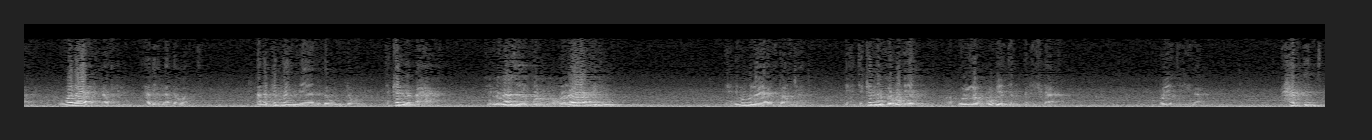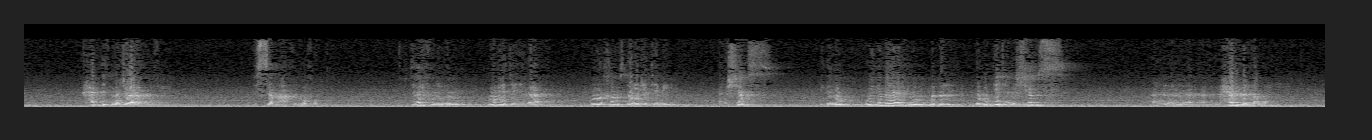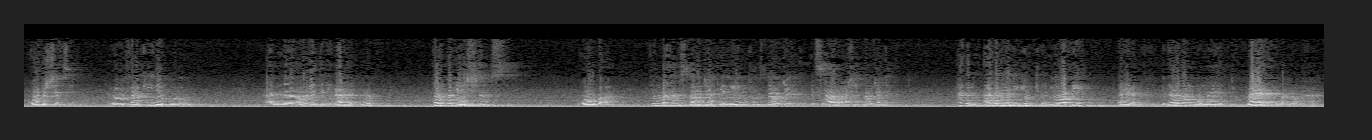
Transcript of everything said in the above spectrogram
ولا يعرف هذه هذه الأدوات. هذا كلمة يعني لو لو تكلم أحد في منازل القمر وهو لا يعرف يعني ما هو لا يعرف درجاته يعني تكلم في الرؤية ويقول له رؤية الهلال. رؤية الهلال. حدد حدد مجاله في في السماء في الأفق. تعرفون أنه رؤية الهلال يكون خمس درجات يمين عن الشمس. إذا هو إذا ما يعرف أنه مثلا لابد يجعل الشمس محل النظر غروب الشمس يعني. لأنه الفلكيين يقولون أن رؤية الهلال تكون تنظر إلى الشمس غروبها ثم خمس درجات يمين وخمس درجات يسار وعشر درجات. هذا هذا الذي يمكن أن يرى فيه الهلال. إذا هذا هو ما يدري وما يعرف المعلومة هذه.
